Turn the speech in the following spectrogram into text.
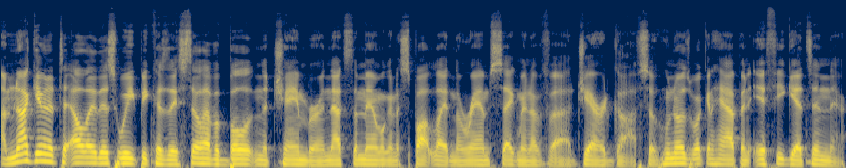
I'm not giving it to LA this week because they still have a bullet in the chamber, and that's the man we're going to spotlight in the Rams segment of uh, Jared Goff. So who knows what can happen if he gets in there.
